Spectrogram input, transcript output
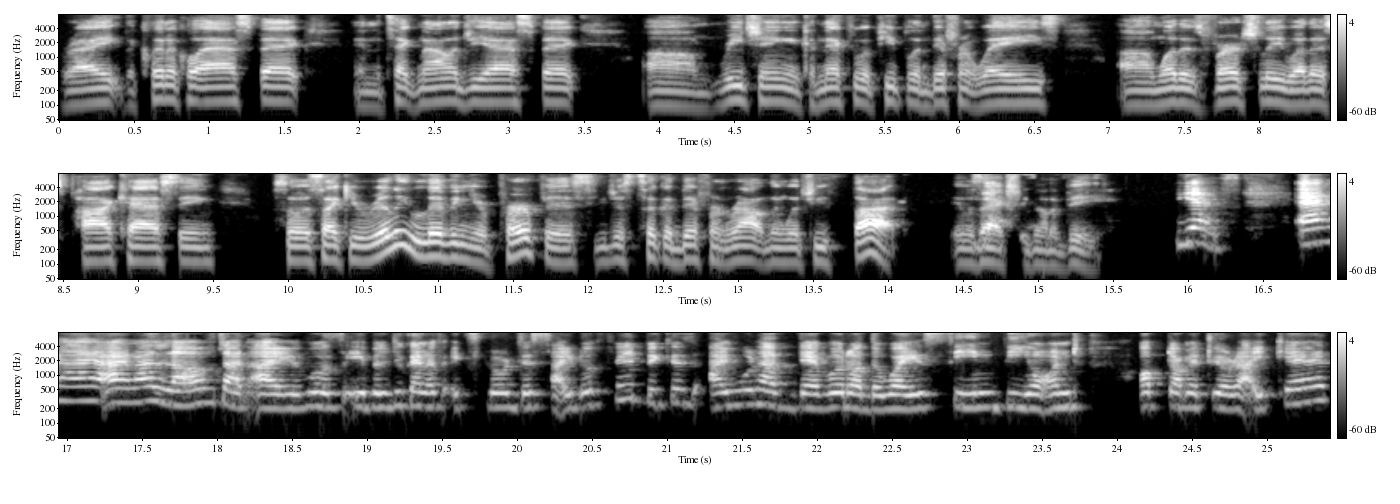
right? The clinical aspect and the technology aspect, um, reaching and connecting with people in different ways, um, whether it's virtually, whether it's podcasting. So it's like you're really living your purpose. You just took a different route than what you thought it was Yes. actually going to be. Yes, and I and I love that I was able to kind of explore this side of it because I would have never otherwise seen beyond optometry or eye care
